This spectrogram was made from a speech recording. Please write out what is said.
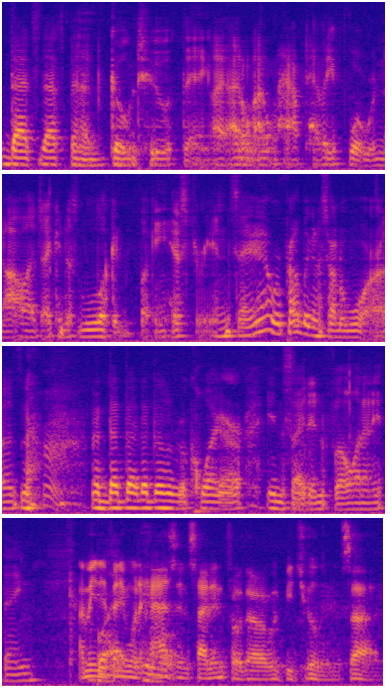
that's that's been a go-to thing. I, I don't I don't have to have any forward knowledge. I can just look at fucking history and say, yeah, we're probably gonna start a war. That's, hmm. that, that, that that doesn't require inside info on anything. I mean, if anyone has know- inside info, though, it would be Julian Assange.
